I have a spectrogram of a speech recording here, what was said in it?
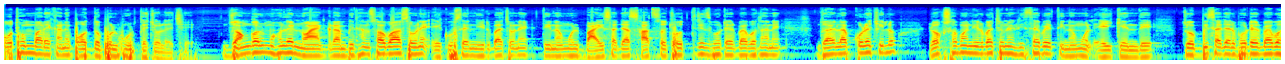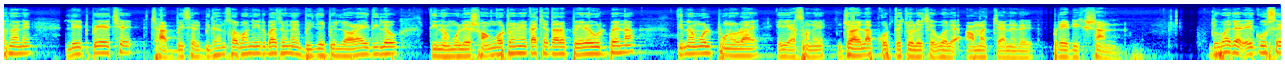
প্রথমবার এখানে পদ্মফুল ফুটতে চলেছে। জঙ্গলমহলের নয়াগ্রাম বিধানসভা আসনে একুশের নির্বাচনে তৃণমূল বাইশ হাজার সাতশো ছত্রিশ ভোটের ব্যবধানে জয়লাভ করেছিল। লোকসভা নির্বাচনের হিসাবে তৃণমূল এই কেন্দ্রে চব্বিশ হাজার ভোটের ব্যবধানে লিড পেয়েছে। ছাব্বিশের বিধানসভা নির্বাচনে বিজেপি লড়াই দিলেও তৃণমূলের সংগঠনের কাছে তারা পেরে উঠবে না। তৃণমূল পুনরায় এই আসনে জয়লাভ করতে চলেছে বলে আমার চ্যানেলের প্রেডিকশান। দু হাজার একুশে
